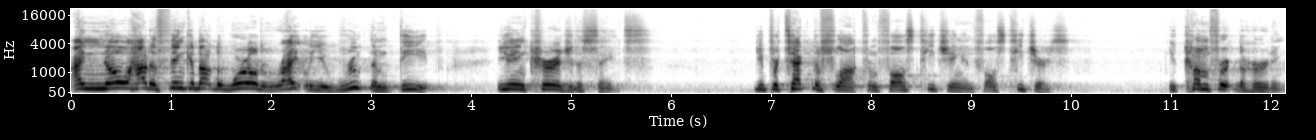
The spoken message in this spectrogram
I know how to think about the world rightly. You root them deep, you encourage the saints, you protect the flock from false teaching and false teachers, you comfort the hurting.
